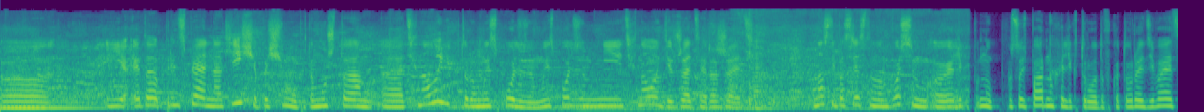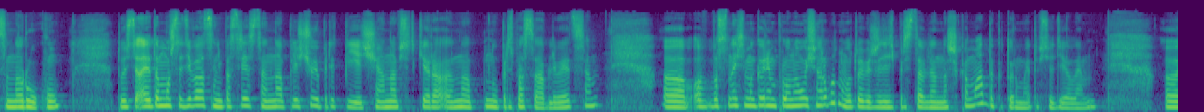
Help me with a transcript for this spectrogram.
Э, и это принципиальное отличие. Почему? Потому что э, технологии, которые мы используем, мы используем не технологии сжатия-разжатия, У нас непосредственно 8 э, ну, по сути, парных электродов, которые одеваются на руку. То есть а это может одеваться непосредственно на плечо и предплечье. Она все-таки она, ну, приспосабливается. А, а если мы говорим про научную работу, ну, вот опять же здесь представлена наша команда, которой мы это все делаем. А,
